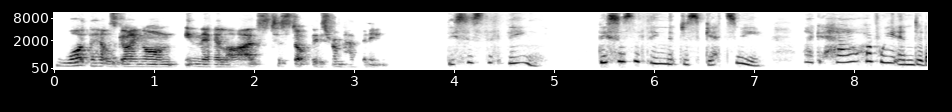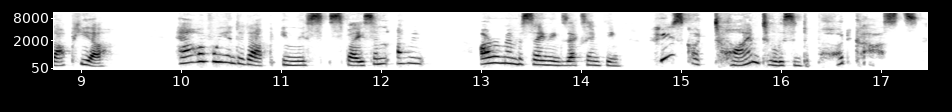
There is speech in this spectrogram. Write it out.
what the hell's going on in their lives to stop this from happening. This is the thing. This is the thing that just gets me. Like, how have we ended up here? How have we ended up in this space? And I mean, I remember saying the exact same thing. Who's got time to listen to podcasts?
